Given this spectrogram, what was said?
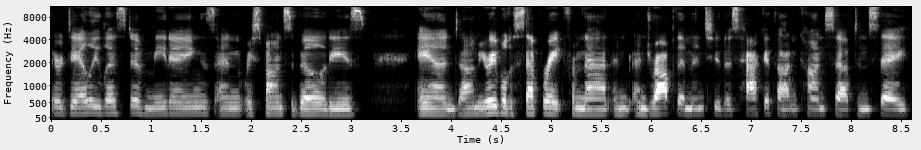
their daily list of meetings and responsibilities. And um, you're able to separate from that and, and drop them into this hackathon concept and say,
